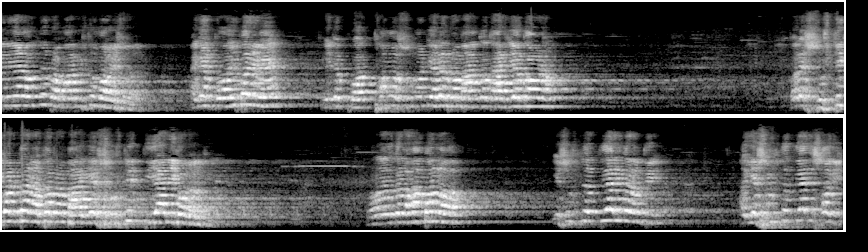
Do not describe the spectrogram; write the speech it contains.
त्रिया हो तो ब्रह्मा विष्णु महेश्वर अगर कोई पर है ये तो प्रथम सुमति अरे ब्रह्मा का कार्य कौन परे सृष्टि करता ना तो ब्रह्मा ये सृष्टि तैयारी करती है হ্যাঁ বললো এ সূর্য তৈরি করতে আর এ সূর্য তৈরি সরি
